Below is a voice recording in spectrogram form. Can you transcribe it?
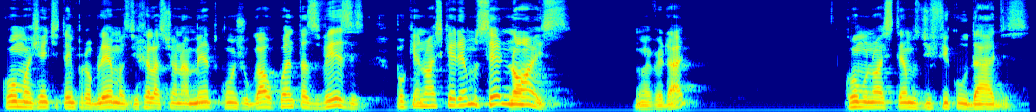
Como a gente tem problemas de relacionamento conjugal, quantas vezes? Porque nós queremos ser nós, não é verdade? Como nós temos dificuldades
